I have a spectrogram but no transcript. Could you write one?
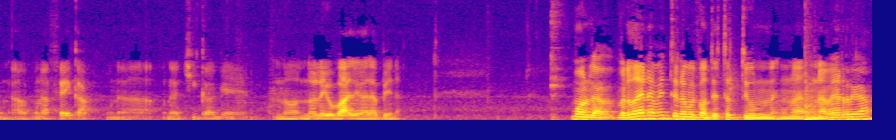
una, una feca, una, una chica que no, no le valga la pena. Bueno, la- verdaderamente no me contestaste un- una, una verga,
